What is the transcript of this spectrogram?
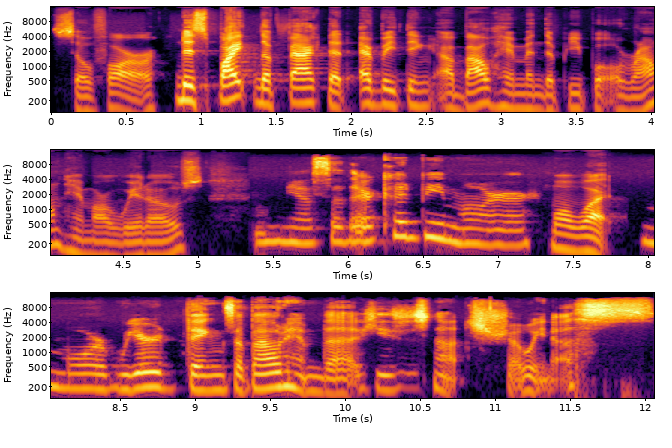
so far, despite the fact that everything about him and the people around him are weirdos. Yeah, so there could be more Well, what? more weird things about him that he's just not showing us.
